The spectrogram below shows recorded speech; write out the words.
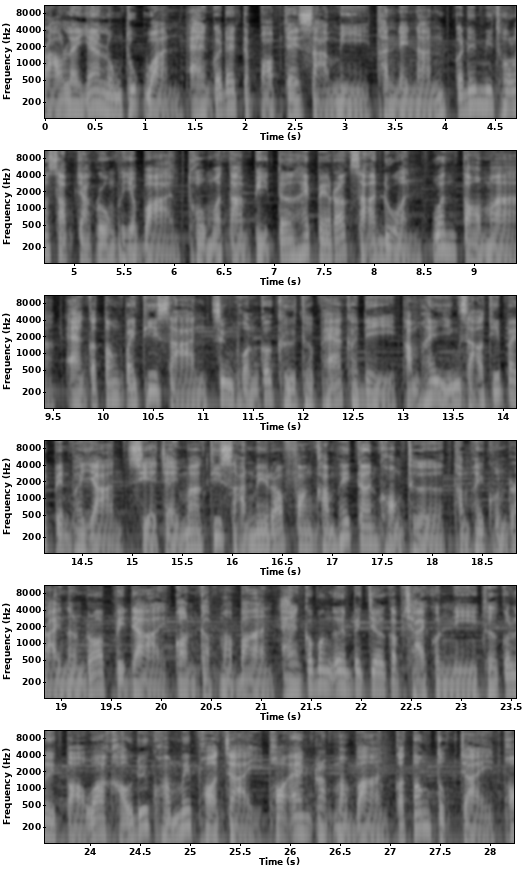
ร้าวและแย่ลงทุกวัน แอนก็ได้แต่ปลอบใจสามี ทันในนั้นก็ได้มีโทรศัพท์จากโรงพยาบาล โทรมาตามปีเตอร์ให้ไปรักษาด่วน วันต่อมา แอนก็ต้องไปที่ศาลซึ่งผลก็คือเธอแพ้คดีทำให้หญิงสาวที่ไปเป็นพยาน เสียใจมากที่ศาลไม่รับฟังคำให้การของเธอทำให้คนร้ายนั้นรอดไปได้ ก่อนกลับมาบ้าน แอนก็บังเอิญไปเจอกับชายคนนี้ เธอก็เลยต่อว่าเขาด้วยความไม่พอใจพอแอนกลับมาบ้านก็ต้องตกใจเพอ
